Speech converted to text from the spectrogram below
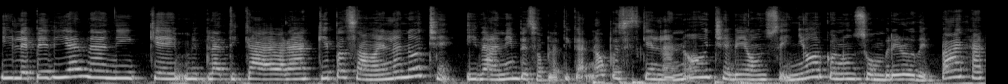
y le pedí a Dani que me platicara qué pasaba en la noche. Y Dani empezó a platicar, no, pues es que en la noche veo a un señor con un sombrero de paja,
